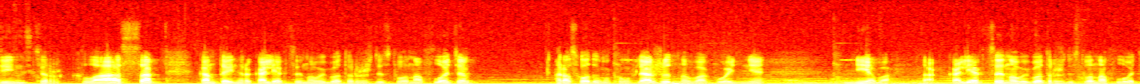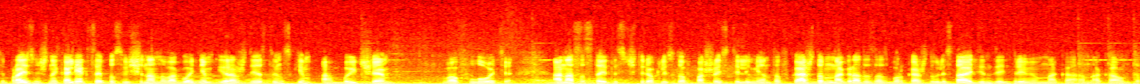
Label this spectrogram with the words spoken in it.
Синтер-класса, контейнеры коллекции Новый год и Рождество на флоте, расходуемые камуфляжи Новогоднее небо. Так, коллекция Новый год, Рождество на флоте. Праздничная коллекция посвящена новогодним и рождественским обычаям во флоте. Она состоит из четырех листов по 6 элементов в каждом. Награда за сбор каждого листа один день премиум аккаунта.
